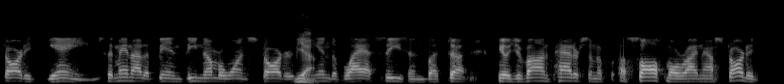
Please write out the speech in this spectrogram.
started games. They may not have been the number one starter at yeah. the end of last season, but, uh, you know, Javon Patterson, a, a, sophomore right now, started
